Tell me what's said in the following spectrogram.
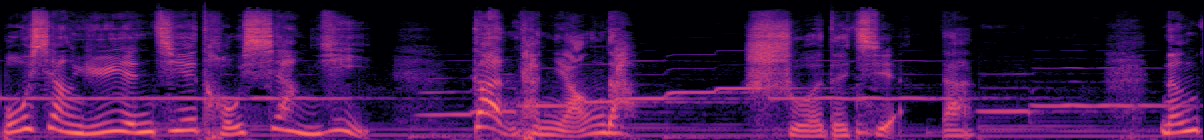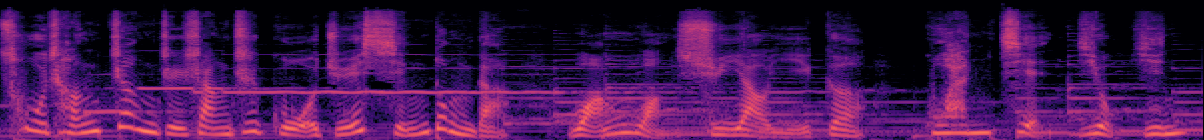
不像愚人街头巷议，干他娘的，说的简单。能促成政治上之果决行动的，往往需要一个关键诱因。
